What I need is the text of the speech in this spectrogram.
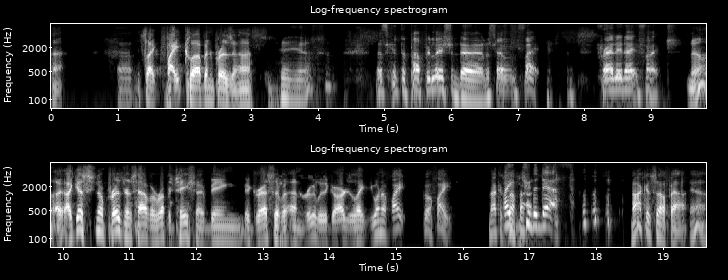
Huh. Um, It's like Fight Club in prison, huh? yeah. Let's get the population down. Let's have them fight. Friday night fights. No, I, I guess you know prisoners have a reputation of being aggressive and unruly. The guards are like, "You want to fight? Go fight. Knock Fight to out. the death. Knock itself out." Yeah.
